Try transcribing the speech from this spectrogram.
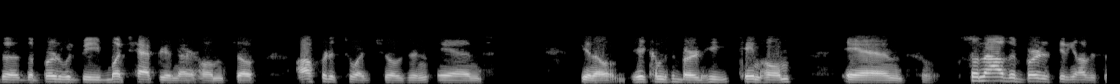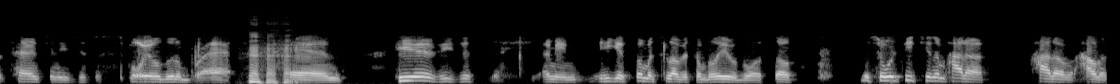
the the bird would be much happier in our home, so offered it to our children, and you know, here comes the bird. He came home, and so now the bird is getting all this attention. He's just a spoiled little brat, and he is. He just, I mean, he gets so much love. It's unbelievable. So, so we're teaching him how to how to how to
